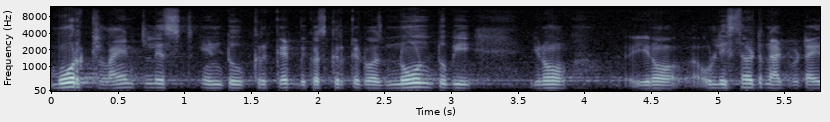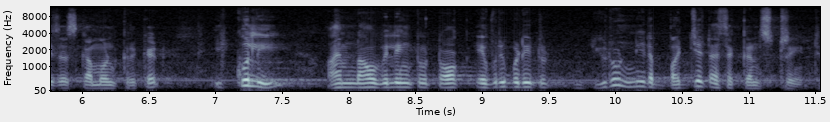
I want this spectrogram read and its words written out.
more client list into cricket because cricket was known to be, you know, you know, only certain advertisers come on cricket. Equally, I'm now willing to talk everybody to, you don't need a budget as a constraint.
